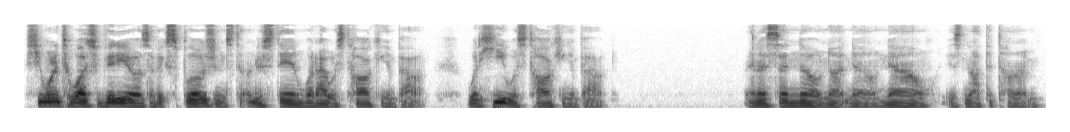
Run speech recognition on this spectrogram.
She wanted to watch videos of explosions to understand what I was talking about, what he was talking about. And I said, no, not now. Now is not the time.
